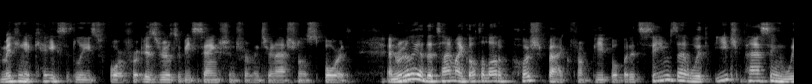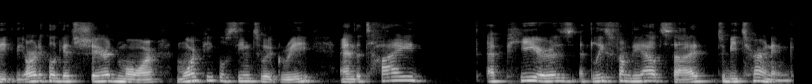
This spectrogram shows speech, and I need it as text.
making a case at least for for Israel to be sanctioned from international sport. And really at the time I got a lot of pushback from people, but it seems that with each passing week the article gets shared more, more people seem to agree and the tide appears at least from the outside to be turning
